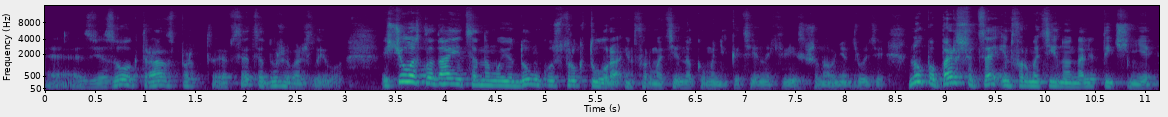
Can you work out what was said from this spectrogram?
е, зв'язок, транспорт е, все це дуже важливо. З чого складається, на мою думку, структура інформаційно-комунікаційних військ, шановні друзі? Ну, по-перше, це інформаційно-аналітичні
